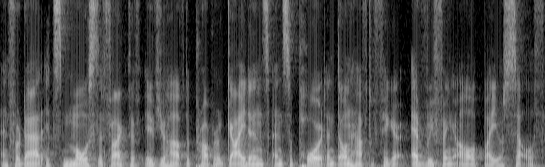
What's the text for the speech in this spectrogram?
And for that, it's most effective if you have the proper guidance and support and don't have to figure everything out by yourself.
